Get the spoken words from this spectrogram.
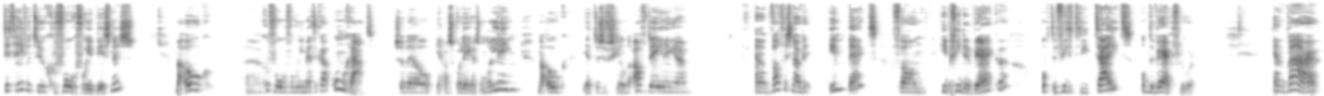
dit heeft natuurlijk gevolgen voor je business, maar ook uh, gevolgen voor hoe je met elkaar omgaat. Zowel ja, als collega's onderling, maar ook ja, tussen verschillende afdelingen. En wat is nou de impact van hybride werken op de vitaliteit op de werkvloer? En waar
